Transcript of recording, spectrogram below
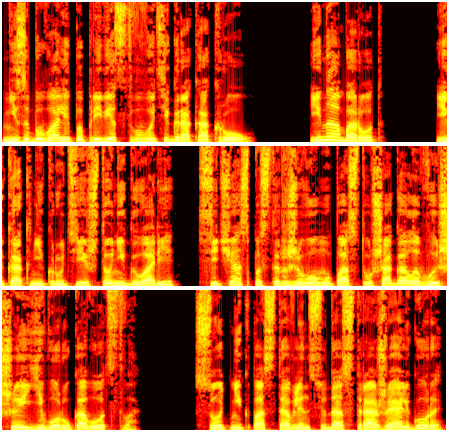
не забывали поприветствовать игрока Кроу. И наоборот, и как ни крути, что ни говори, сейчас по сторожевому посту шагало высшее его руководство. Сотник поставлен сюда стражей Альгоры,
